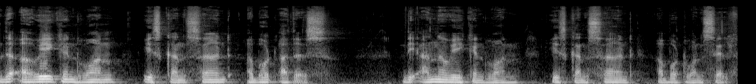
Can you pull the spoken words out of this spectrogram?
The awakened one is concerned about others. The unawakened one is concerned about oneself.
